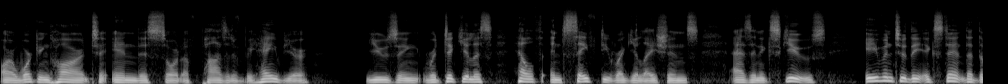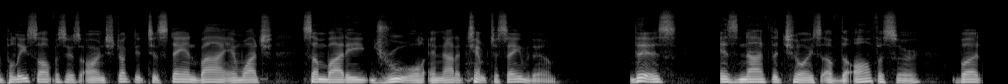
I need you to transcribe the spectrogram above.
are working hard to end this sort of positive behavior using ridiculous health and safety regulations as an excuse, even to the extent that the police officers are instructed to stand by and watch somebody drool and not attempt to save them. This is not the choice of the officer, but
